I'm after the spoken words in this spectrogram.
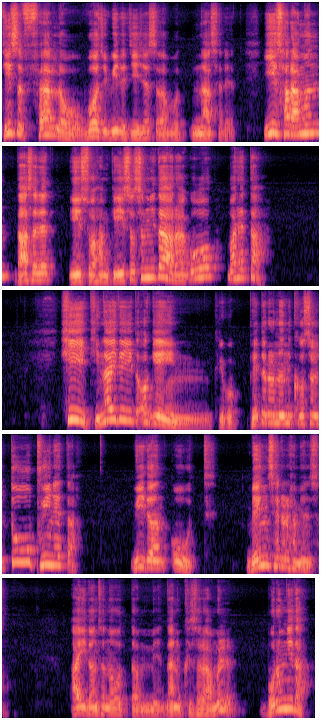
This fellow was with Jesus of Nazareth. 이 사람은 나사렛 예수와 함께 있었습니다. 라고 말했다. He denied it again. 그리고 베드로는 그것을 또 부인했다. With an oath. 맹세를 하면서 I don't know the man. 나는 그 사람을 모릅니다.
